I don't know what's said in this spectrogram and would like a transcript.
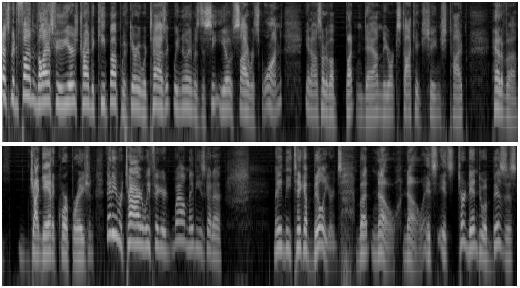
know, it's been fun in the last few years trying to keep up with Gary Wojtaszek. We knew him as the CEO of CyrusOne, you know, sort of a button down New York Stock Exchange type, head of a gigantic corporation. Then he retired, and we figured, well, maybe he's going to maybe take up billiards. But no, no, it's it's turned into a business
